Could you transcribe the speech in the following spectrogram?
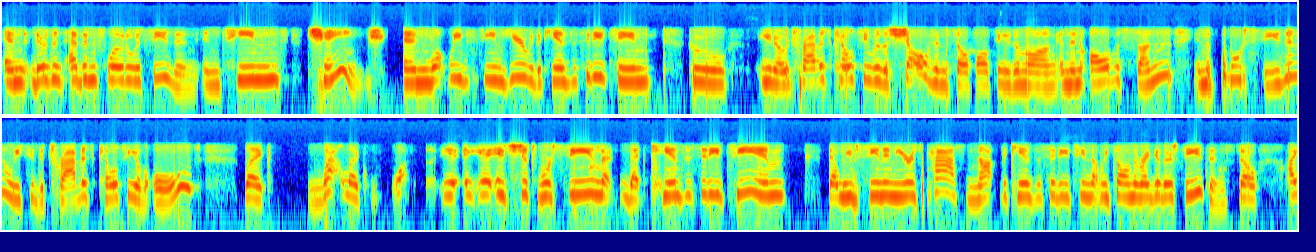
And there's an ebb and flow to a season, and teams change. And what we've seen here with the Kansas City team, who, you know, Travis Kelce was a shell of himself all season long. And then all of a sudden, in the postseason, we see the Travis Kelce of old. Like, what? Like, what? It, it, it's just we're seeing that, that Kansas City team that we've seen in years past, not the Kansas City team that we saw in the regular season. So I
